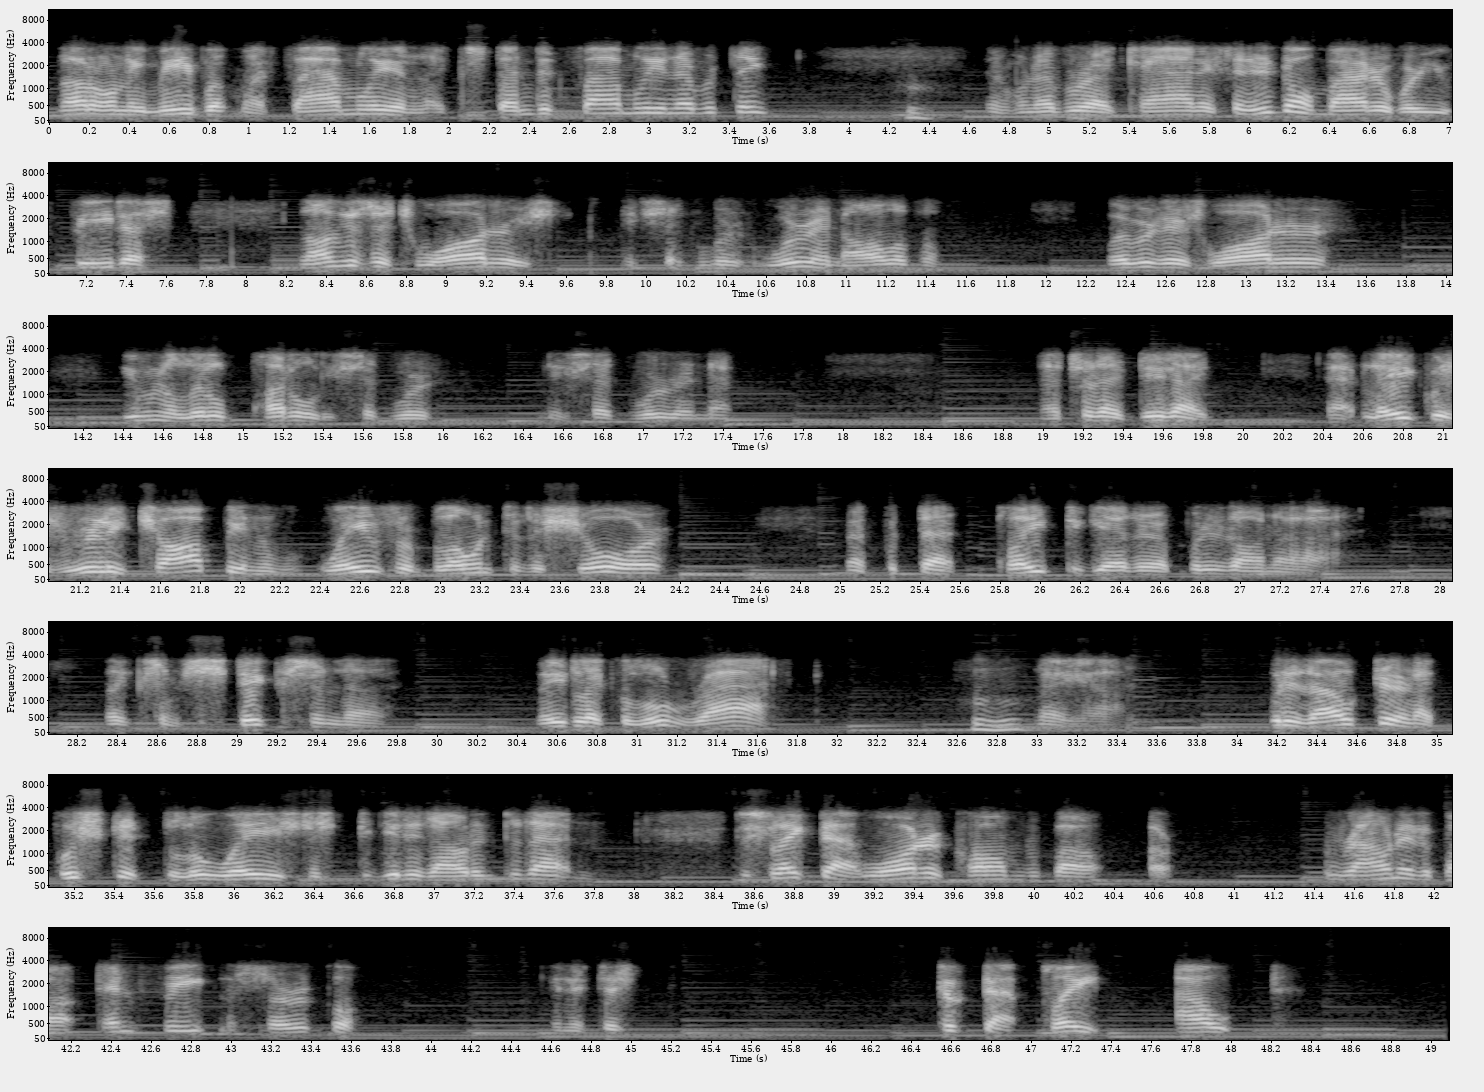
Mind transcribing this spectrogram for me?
not only me, but my family and extended family and everything. Hmm. And whenever I can, they said, it don't matter where you feed us, as long as it's water. They said, we're, we're in all of them. Wherever there's water, even a little puddle, he said, we're, he said, we're in that. That's what I did. I, that lake was really choppy and waves were blowing to the shore. I put that plate together. I put it on uh, like some sticks and uh, made like a little raft. Mhm. And I uh, put it out there and I pushed it the little ways just to get it out into that. And just like that, water calmed about uh, around it about ten feet in a circle, and it just took that plate out,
